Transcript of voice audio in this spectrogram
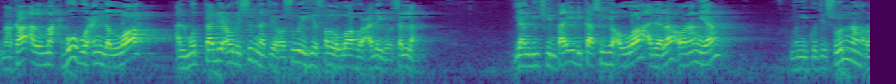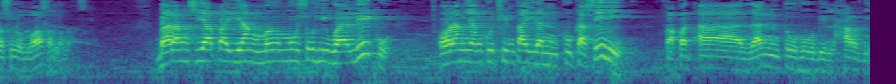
Maka al-mahbubu indallah al-muttabi'u li sunnati rasulih sallallahu alaihi wasallam. Yang dicintai dikasihi Allah adalah orang yang mengikuti sunnah Rasulullah sallallahu alaihi wasallam. Barang siapa yang memusuhi waliku, orang yang kucintai dan kukasihi, faqad azantuhu bil harbi.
